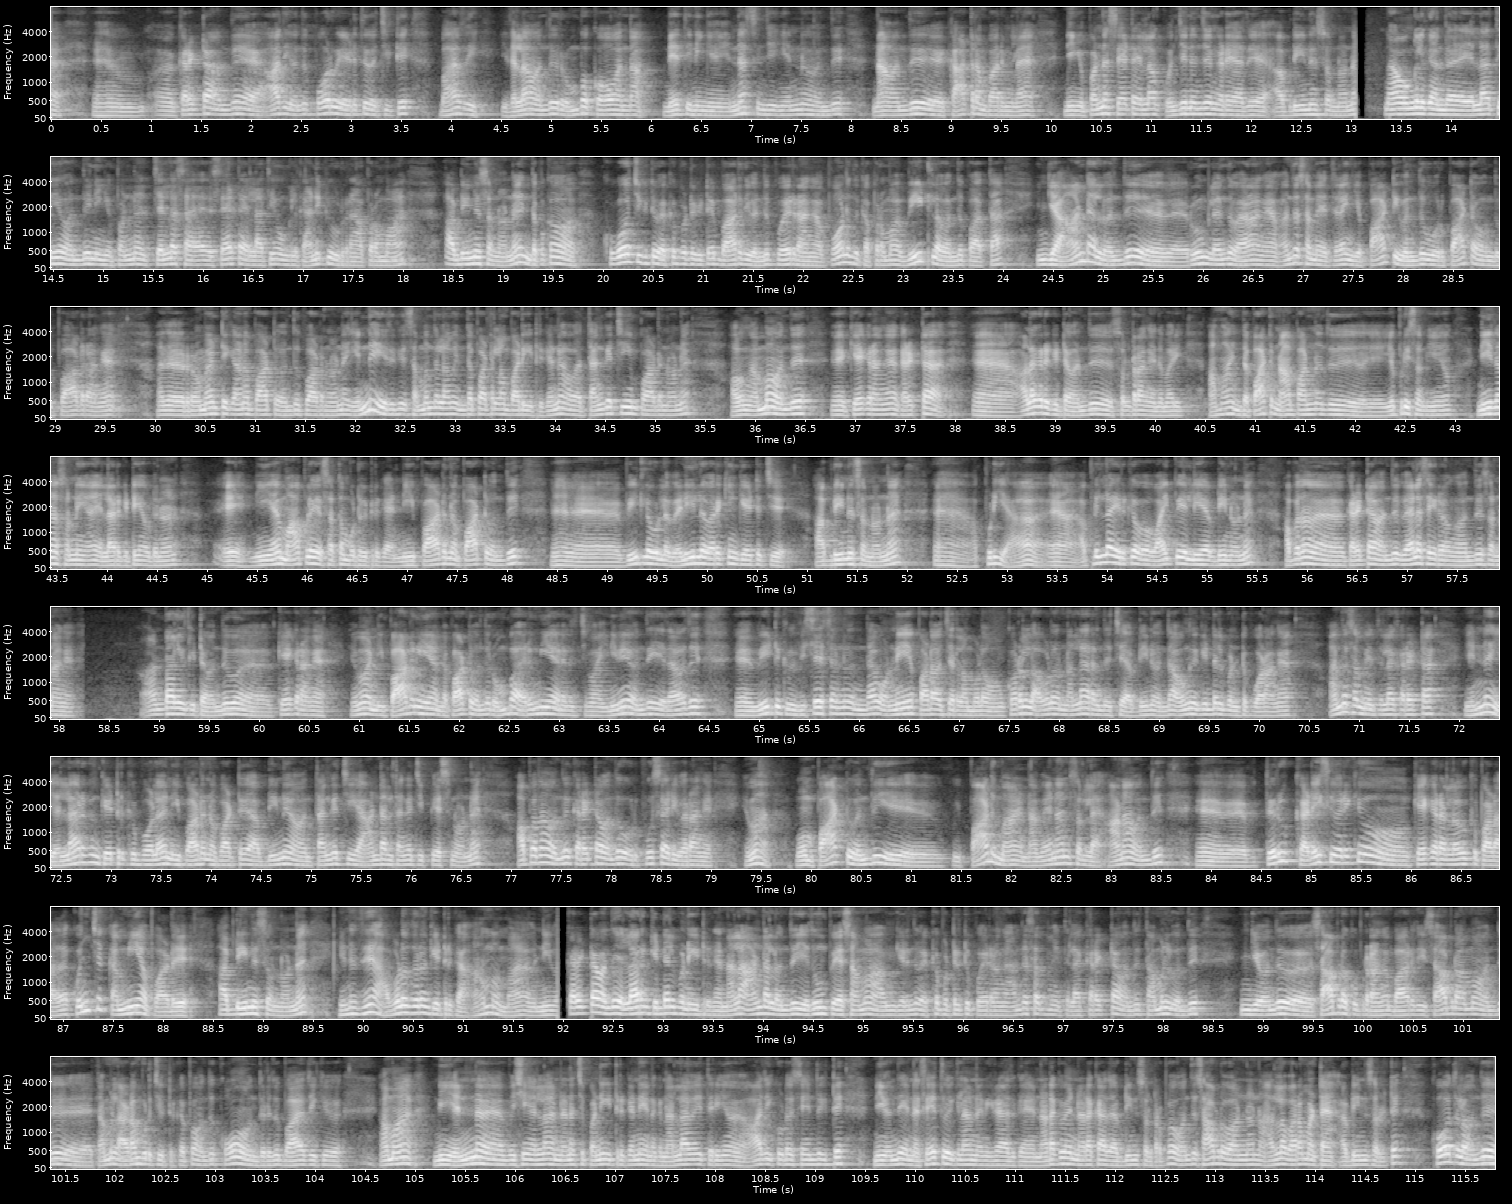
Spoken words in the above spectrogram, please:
கரெக்டாக வந்து ஆதி வந்து போர்வை எடுத்து வச்சுக்கிட்டு பாரதி இதெல்லாம் வந்து ரொம்ப கோவம்தான். நேற்று நீங்கள் என்ன செஞ்சீங்கன்னு வந்து நான் வந்து காட்டுறேன் பாருங்களேன். நீங்கள் பண்ண சேட்டையெல்லாம் கொஞ்சம் நெஞ்சம் கிடையாது அப்படின்னு சொன்னோன்னே நான் உங்களுக்கு அந்த எல்லாத்தையும் வந்து நீங்கள் பண்ண செல்ல சே சேட்டை எல்லாத்தையும் உங்களுக்கு அனுப்பி விட்றேன் அப்புறமா. அப்படின்னு சொன்னோன்னே இந்த பக்கம் கோச்சிக்கிட்டு வெக்கப்பட்டுக்கிட்டே பாரதி வந்து போயிடுறாங்க. போனதுக்கப்புறமா வீட்டில் வந்து பார்த்தா இங்கே ஆண்டாள் வந்து ரூம்லேருந்து வராங்க. வந்த சமயத்தில் இங்கே பாட்டி வந்து ஒரு பாட்டை வந்து பாடுறாங்க. அந்த ரொமான்டிக்கான பாட்டு வந்து பாடினோன்னே என்ன இதுக்கு? சம்மந்தம் இல்லாமல் இந்த பாட்டெல்லாம் பாடிக்கிட்டு இருக்கேன்னு அவள் தங்கச்சியும் பாடினோன்னே அவங்க அம்மா வந்து கேட்குறாங்க கரெக்டாக அழகர்கிட்ட வந்து சொல்கிறாங்க இந்த மாதிரி. அம்மா இந்த பாட்டு நான் பாடினது எப்படி சொன்னியோ நீ தான் சொன்னியா எல்லாருக்கிட்டையும் அப்படின்னா ஏய் நீ ஏன் மாப்பிள்ளைய சத்தம் போட்டுக்கிட்டு இருக்க? நீ பாடின பாட்டு வந்து வீட்டில் உள்ள வெளியில் வரைக்கும் கேட்டுச்சு அப்படின்னு சொன்னோன்னே அப்படியா? அப்படிலாம் இருக்க வாய்ப்பே இல்லையே அப்படின்னோடனே அப்போ தான் கரெக்டாக வந்து வேலை செய்கிறவங்க வந்து சொன்னாங்க. ஆண்டாள்கிட்ட வந்து கேட்குறாங்க ஏம்மா நீ பாடுனியே அந்த பாட்டு வந்து ரொம்ப அருமையாக இருந்துச்சுமா இனிமே வந்து ஏதாவது வீட்டுக்கு விசேஷம்னு இருந்தால் உன்னையே பாட வச்சிடலாம் போல. உன் குரல் அவ்வளோ நல்லா இருந்துச்சு அப்படின்னு வந்து அவங்க கிண்டல் பண்ணிட்டு போகிறாங்க அந்த சமயத்தில் கரெக்டாக என்ன எல்லாருக்கும் கேட்டிருக்கு போல் நீ பாடின பாட்டு? அப்படின்னு அவன் தங்கச்சி ஆண்டாள் தங்கச்சி பேசினோன்னே அப்போ தான் வந்து கரெக்டாக வந்து ஒரு பூசாரி வராங்க. ஏம்மா உன் பாட்டு வந்து பாடுமா? நான் வேணான்னு சொல்ல ஆனால் வந்து தெரு கடைசி வரைக்கும் கேட்குற அளவுக்கு பாடாத கொஞ்சம் கம்மியாக பாடு அப்படின்னு சொன்னோன்னே என்னது? அவ்வளோ தூரம் கேட்டிருக்கா? ஆமாம்மா நீ கரெக்டாக வந்து எல்லாரும் கிண்டல் பண்ணிக்கிட்டு இருக்கனால ஆண்டாள் வந்து எதுவும் பேசாமல் அங்கேருந்து வெக்கப்பட்டுட்டு போயிடுறாங்க. அந்த சமயத்தில் கரெக்டாக வந்து தமிழ் வந்து இங்கே வந்து சாப்பிட கூப்பிட்றாங்க பாரதி. சாப்பிடாம வந்து தமிழ் அடம் பிடிச்சிட்டு இருக்கப்ப வந்து கோவம் வந்துடுது பாரதிக்கு. ஆமாம் நீ என்ன விஷயம்லாம் நினச்சி பண்ணிக்கிட்டு இருக்கேன்னு எனக்கு நல்லாவே தெரியும். ஆதி கூட சேர்ந்துக்கிட்டு நீ வந்து என்னை சேர்த்து வைக்கலாம்னு நினைக்கிற அதுக்கு நடக்கவே நடக்காது அப்படின்னு சொல்கிறப்ப வந்து சாப்பிடுவான்னா நான் அதெல்லாம் வரமாட்டேன் அப்படின்னு சொல்லிட்டு கோவத்தில் வந்து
